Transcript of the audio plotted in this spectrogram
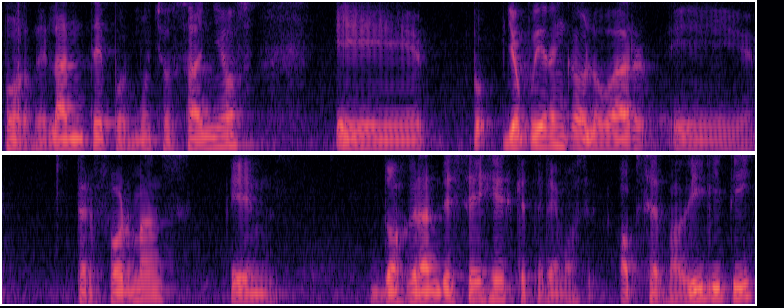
por, delante por muchos años. Eh, yo pudiera englobar eh, performance en dos grandes ejes que tenemos observability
